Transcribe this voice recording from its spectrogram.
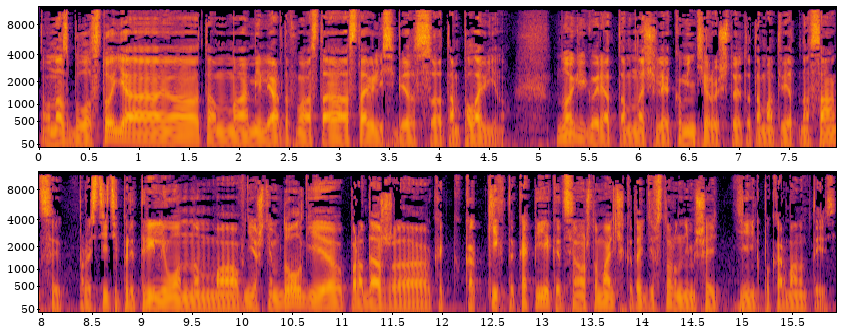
У нас было 100 я, э, там, миллиардов, мы оставили себе с, там, половину. Многие говорят, там начали комментировать, что это там ответ на санкции. Простите, при триллионном а, внешнем долге продажа как, каких-то копеек, это все равно, что мальчик отойти в сторону, не мешает денег по карманам тырить.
